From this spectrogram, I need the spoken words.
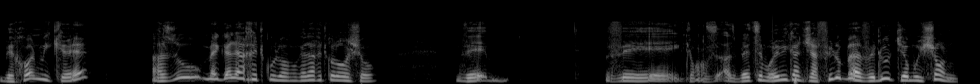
בכל מקרה, אז הוא מגלח את כולו, מגלח את כל ראשו. ו... ו... כלומר, אז בעצם רואים מכאן שאפילו באבלות יום ראשון,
